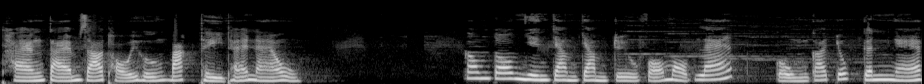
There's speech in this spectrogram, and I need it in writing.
Thạng tạm giả thổi hướng Bắc thì thế nào? Công tôn nhìn chầm chầm triệu phổ một lát, cũng có chút kinh ngạc.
